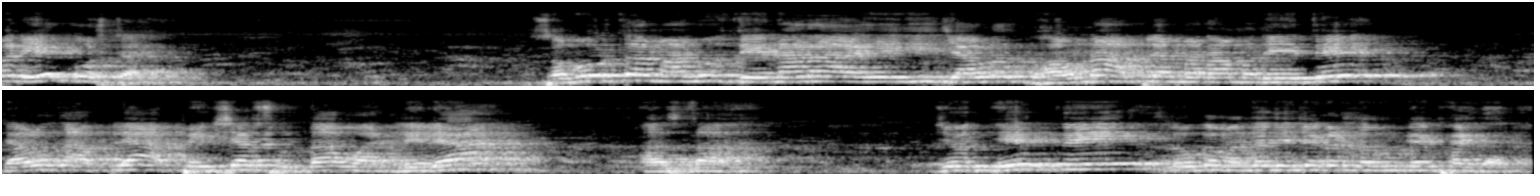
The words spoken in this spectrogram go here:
पण एक गोष्ट आहे. समोरचा माणूस देणारा आहे ही ज्यावेळेस भावना आपल्या मनामध्ये येते त्यावेळेस आपल्या अपेक्षा सुद्धा वाढलेल्या असतात. जो देत नाही लोक म्हणतात त्याच्याकडे जाऊन काही फायदा नाही.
